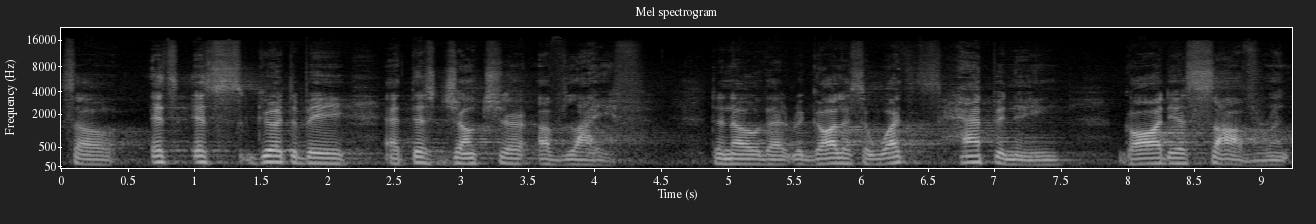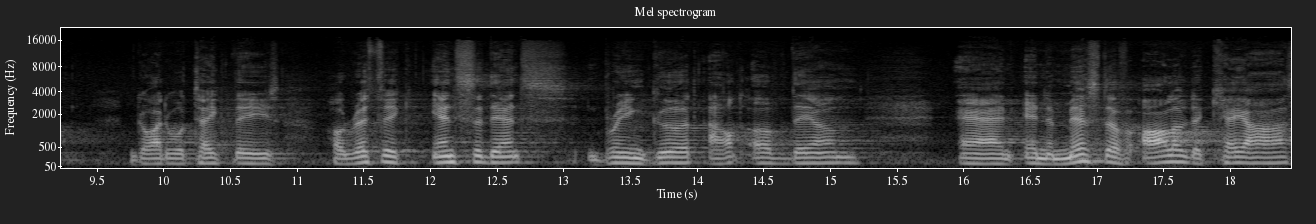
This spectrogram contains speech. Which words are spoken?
So it's, it's good to be at this juncture of life to know that regardless of what's happening, God is sovereign. God will take these horrific incidents bring good out of them. And in the midst of all of the chaos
